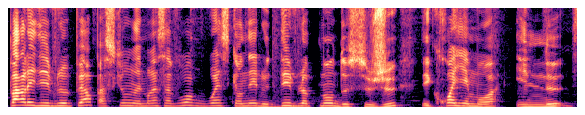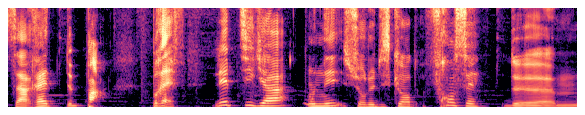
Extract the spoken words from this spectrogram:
par les développeurs parce qu'on aimerait savoir où est-ce qu'en est le développement de ce jeu. Et croyez-moi il ne s'arrête pas. Bref les petits gars on est sur le discord français de, euh,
